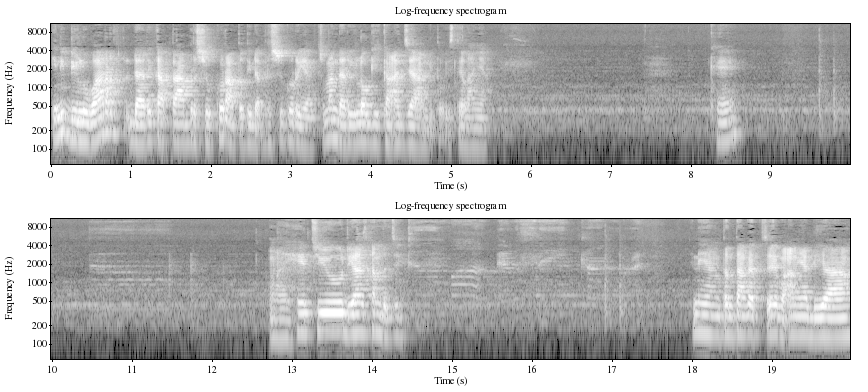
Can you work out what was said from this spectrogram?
ini di luar dari kata bersyukur atau tidak bersyukur ya cuman dari logika aja gitu istilahnya. Oke. Okay. I hate you dia akan benci. Ini yang tentang kecewaannya dia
